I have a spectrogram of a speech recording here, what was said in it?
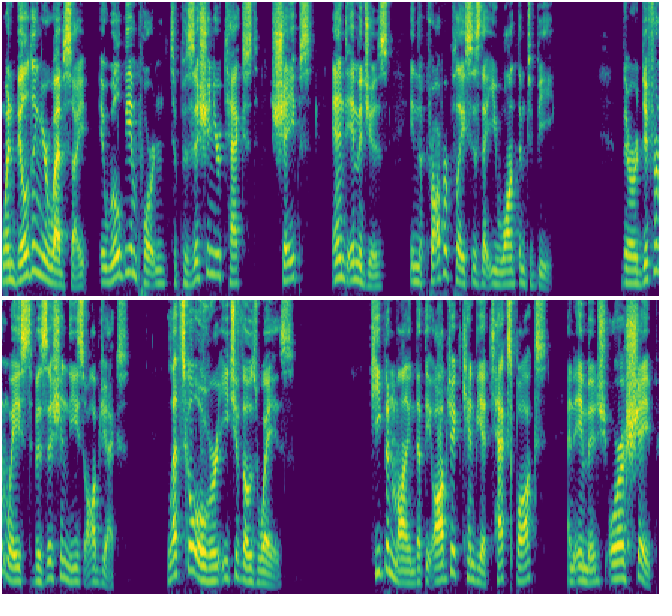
When building your website, it will be important to position your text, shapes, and images in the proper places that you want them to be. There are different ways to position these objects. Let's go over each of those ways. Keep in mind that the object can be a text box, an image, or a shape.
